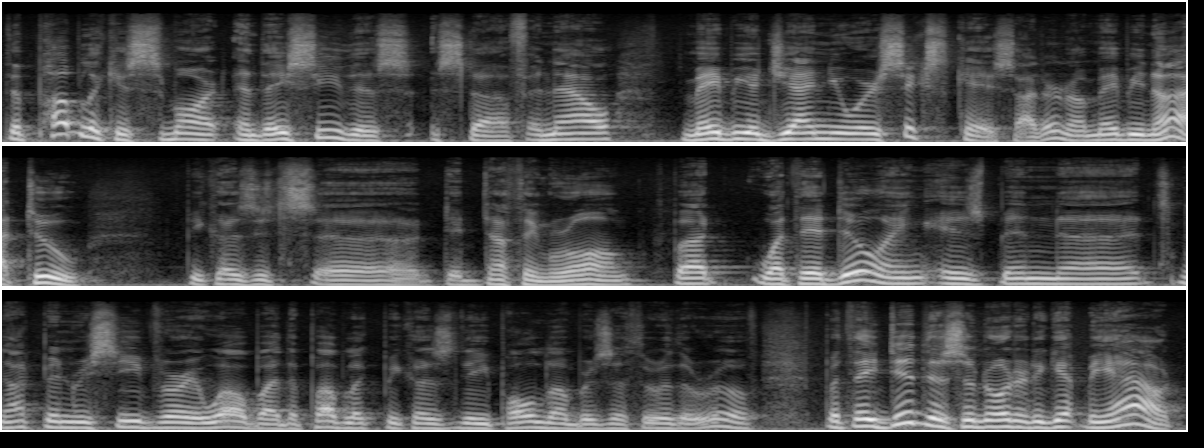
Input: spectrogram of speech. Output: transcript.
the public is smart and they see this stuff. And now maybe a January 6th case. I don't know, maybe not, too, because it's uh, did nothing wrong. But what they're doing is been uh, it's not been received very well by the public because the poll numbers are through the roof. But they did this in order to get me out.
